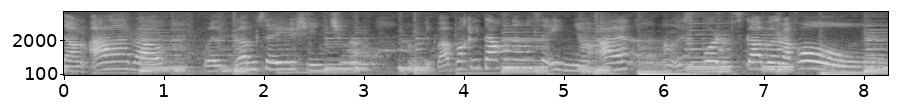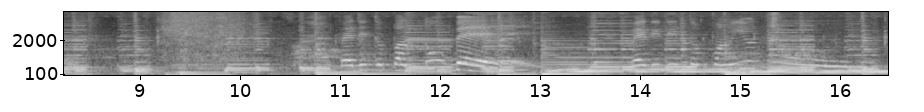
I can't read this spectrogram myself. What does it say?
Magandang araw! Welcome sa Yushinchu. Ang ipapakita ko naman sa inyo ay ang sports camera ko. Pwede ito pang tubig. Pwede dito pang YouTube.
